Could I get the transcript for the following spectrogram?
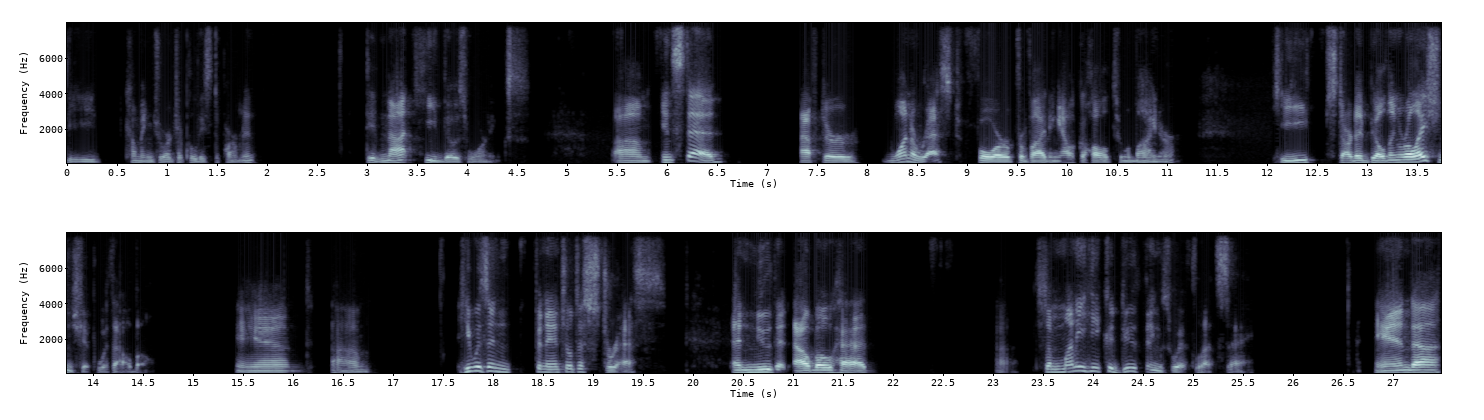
the Cumming, Georgia Police Department, did not heed those warnings. Um, instead, after one arrest for providing alcohol to a minor, he started building a relationship with Albo. And um, he was in financial distress and knew that Albo had uh, some money he could do things with, let's say. And uh,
